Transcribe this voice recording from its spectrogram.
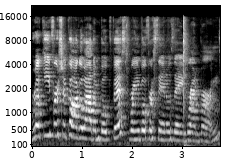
Rookie for Chicago, Adam Boqvist. Rainbow for San Jose, Brent Burns.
